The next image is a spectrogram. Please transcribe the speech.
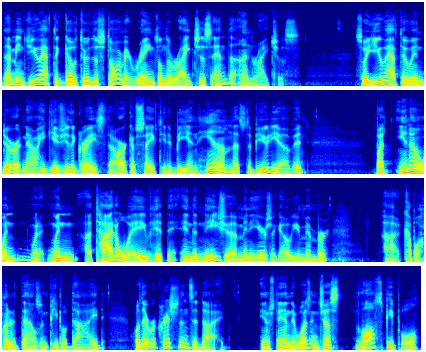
That means you have to go through the storm. It rains on the righteous and the unrighteous. So you have to endure it. Now, He gives you the grace, the ark of safety to be in Him. That's the beauty of it. But you know, when when when a tidal wave hit Indonesia many years ago, you remember, a couple hundred thousand people died. Well, there were Christians that died. You understand? It wasn't just lost people.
